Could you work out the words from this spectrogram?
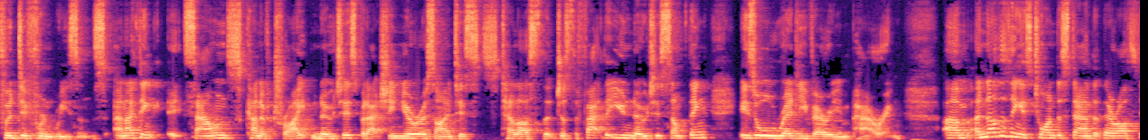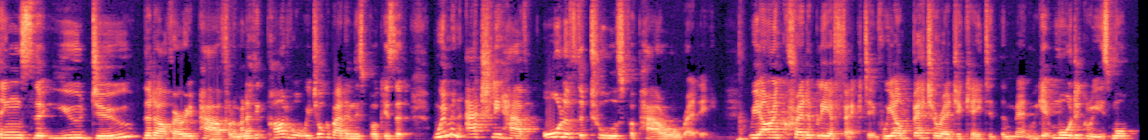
for different reasons. And I think it sounds kind of trite, notice, but actually neuroscientists tell us that just the fact that you notice something is already very empowering. Um, another thing is to understand that there are things that you do that are very powerful. Mean, I think part of what we talk about in this book is that women actually have all of the tools for power already. We are incredibly effective. We are better educated than men. We get more degrees, more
